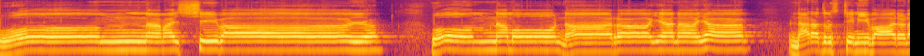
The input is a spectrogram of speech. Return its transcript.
ఓం నమ శివాయ. ఓం నమో నారాయణాయ. నరదృష్టి నివారణ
